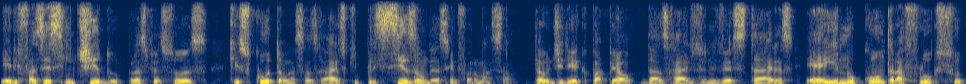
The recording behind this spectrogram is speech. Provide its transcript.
ele fazer sentido para as pessoas que escutam essas rádios, que precisam dessa informação. Então, eu diria que o papel das rádios universitárias é ir no contrafluxo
